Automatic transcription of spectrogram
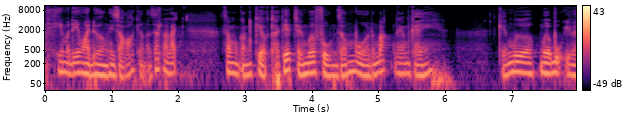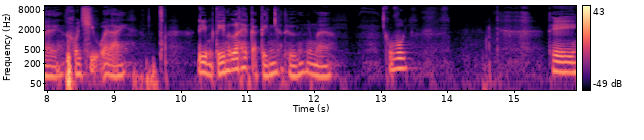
khi mà đi ngoài đường thì gió kiểu nó rất là lạnh. Xong còn kiểu thời tiết trời mưa phùn, gió mùa, đông bắc đem cái cái mưa mưa bụi về, khó chịu vậy đấy. Đi một tí nó ướt hết cả kính các thứ, nhưng mà không vui. Thì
